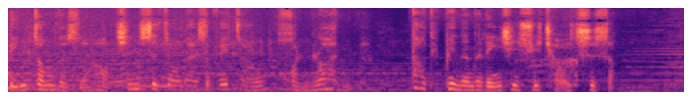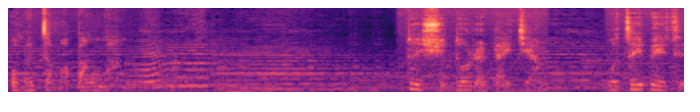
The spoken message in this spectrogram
临终的时候，心事状态是非常混乱的。到底病人的灵性需求是什么？我们怎么帮忙？对许多人来讲，我这一辈子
